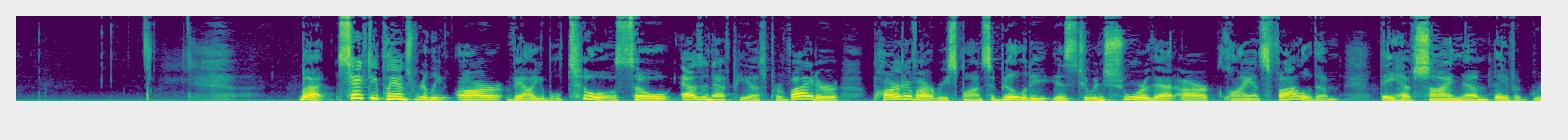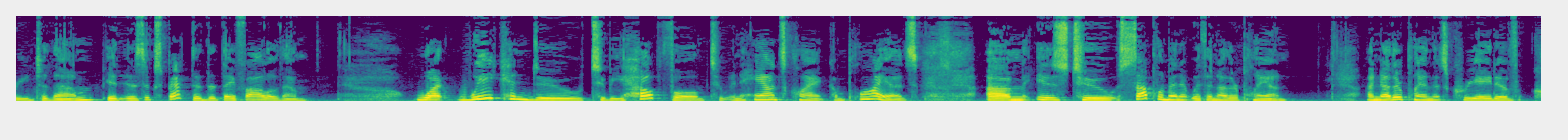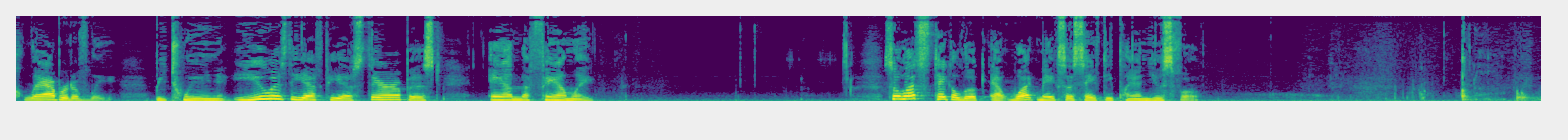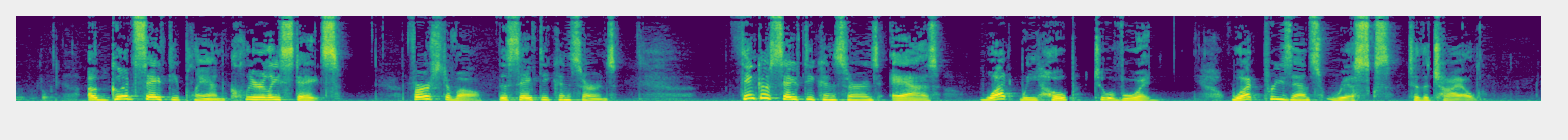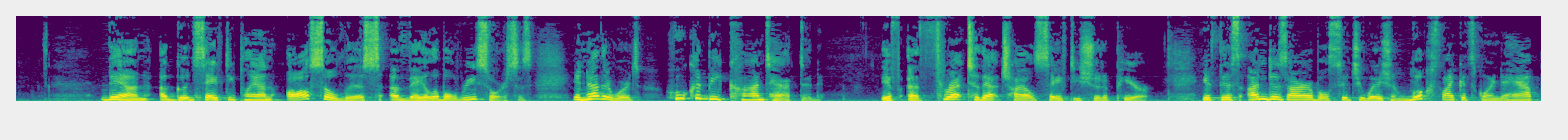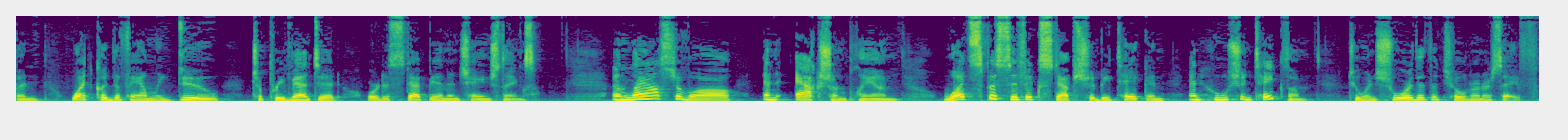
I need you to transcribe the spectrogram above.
But safety plans really are valuable tools. So, as an FPS provider, part of our responsibility is to ensure that our clients follow them. They have signed them, they've agreed to them, it is expected that they follow them. What we can do to be helpful to enhance client compliance um, is to supplement it with another plan. Another plan that's creative collaboratively between you as the FPS therapist and the family. So let's take a look at what makes a safety plan useful. A good safety plan clearly states First of all, the safety concerns. Think of safety concerns as what we hope to avoid, what presents risks to the child. Then, a good safety plan also lists available resources. In other words, who could be contacted if a threat to that child's safety should appear? If this undesirable situation looks like it's going to happen, what could the family do to prevent it or to step in and change things. And last of all, an action plan. What specific steps should be taken and who should take them to ensure that the children are safe?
